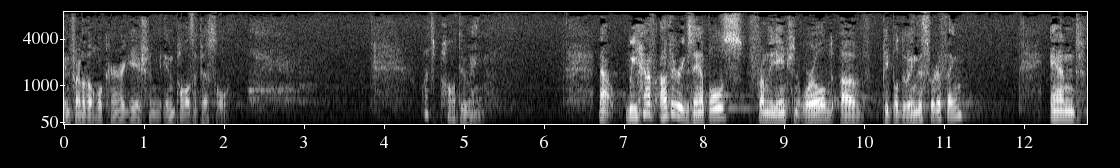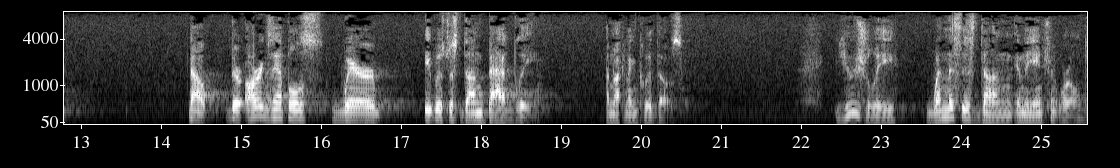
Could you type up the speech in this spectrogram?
in front of the whole congregation in Paul's epistle. What's Paul doing? Now, we have other examples from the ancient world of people doing this sort of thing. And now, there are examples where it was just done badly. I'm not going to include those. Usually, when this is done in the ancient world,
